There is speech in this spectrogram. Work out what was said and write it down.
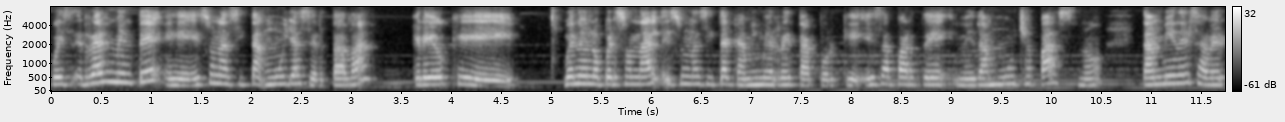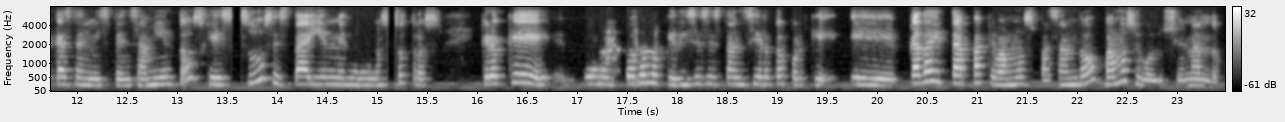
Pues realmente eh, es una cita muy acertada. Creo que bueno, en lo personal es una cita que a mí me reta porque esa parte me da mucha paz, ¿no? También el saber que hasta en mis pensamientos Jesús está ahí en medio de nosotros. Creo que, bueno, todo lo que dices es tan cierto porque eh, cada etapa que vamos pasando, vamos evolucionando.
